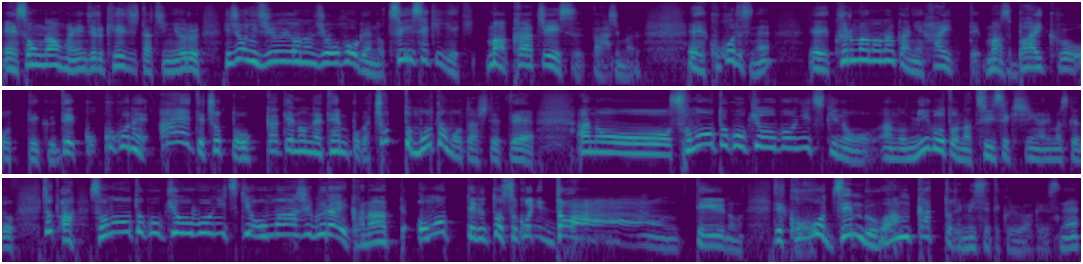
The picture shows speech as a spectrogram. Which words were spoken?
えー、ソン・ガンホ演じる刑事たちによる非常に重要な情報源の追跡劇、まあ、カーチェイスが始まる、えー、ここですね、えー、車の中に入ってまずバイクを追っていく。でここねあえてちょっと追っかけのねテンポがちょっともたもたしてて、あの、その男凶暴につきのあの見事な追跡シーンありますけどちょっとあその男凶暴につきオマージュぐらいかなって思ってるとそこにドーンっていうのでここを全部ワンカットで見せてくるわけですね、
